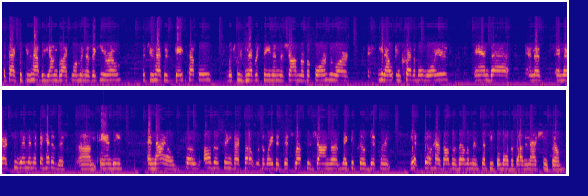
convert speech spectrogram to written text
The fact that you have a young black woman as a hero, that you have this gay couple, which we've never seen in the genre before, who are, you know, incredible warriors, and uh, and as, and there are two women at the head of this, um, Andy and Niall. So all those things I felt was a way to disrupt the genre, make it feel different, yet still has all those elements that people love about an action film.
